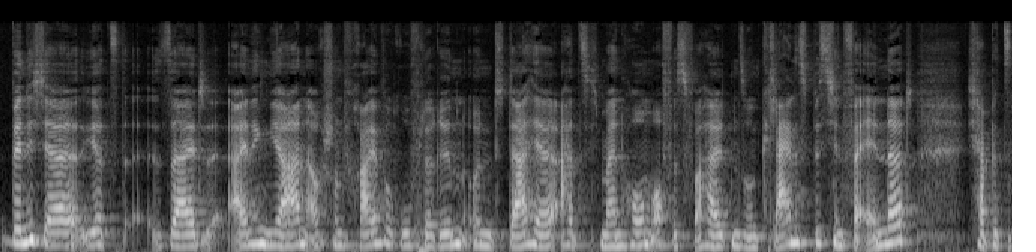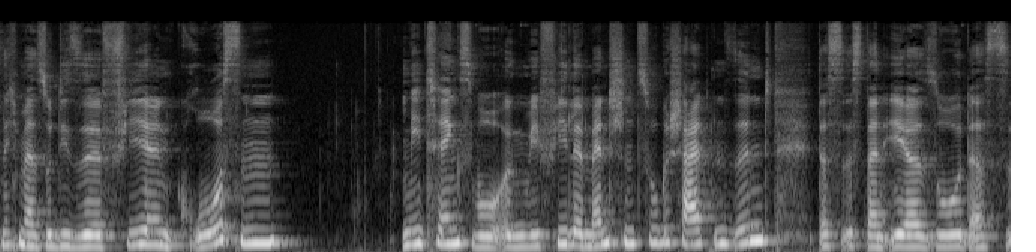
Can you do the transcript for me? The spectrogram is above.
bin ich ja jetzt seit einigen Jahren auch schon Freiberuflerin und daher hat sich mein Homeoffice-Verhalten so ein kleines bisschen verändert. Ich habe jetzt nicht mehr so diese vielen großen Meetings, wo irgendwie viele Menschen zugeschaltet sind. Das ist dann eher so, dass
